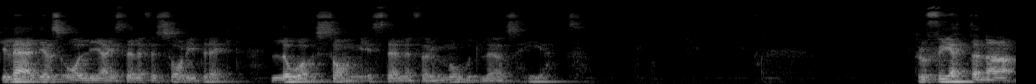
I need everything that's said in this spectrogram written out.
glädjens olja istället för sorgdräkt, lovsång istället för modlöshet. Profeterna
